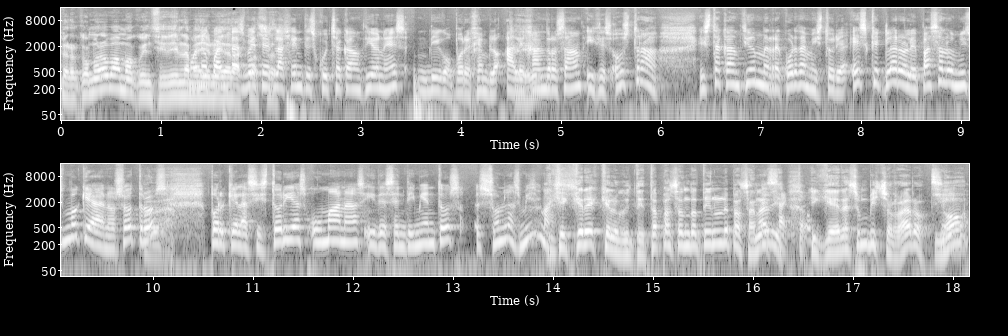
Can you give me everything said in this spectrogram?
Pero ¿cómo no vamos a coincidir en la bueno, mayoría de las ¿cuántas veces la gente escucha canciones? Digo, por ejemplo, Alejandro Sanz, y dices, ostra, esta canción me recuerda a mi historia. Es que, claro, le pasa lo mismo que a nosotros, porque las historias humanas y de sentimientos son las mismas. ¿Qué crees que lo que te está pasando a ti no le pasa a nadie? Y que eres un bicho raro. No,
